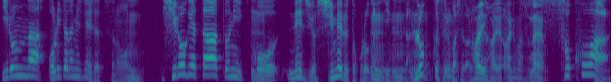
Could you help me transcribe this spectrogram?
いろんな折りたたみ自転車ってその、うん広げた後にこうネジを締めるところがいくつかロックする場所がある、はいはいありますね。そこは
